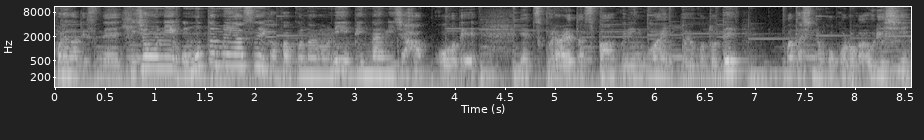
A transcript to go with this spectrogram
これがですね非常にお求めやすい価格なのに瓶内二次発酵で作られたスパークリングワインということで私の心が嬉しい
